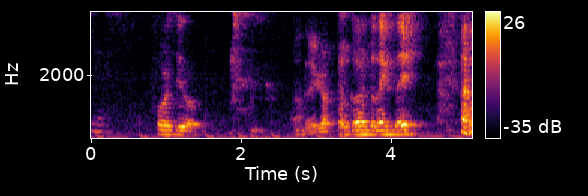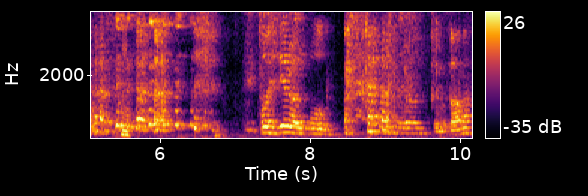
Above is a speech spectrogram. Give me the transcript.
Yes. 4 0. Oh, there you go. I'm going to next days. 4 0 and pool. 4 0. Insana?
